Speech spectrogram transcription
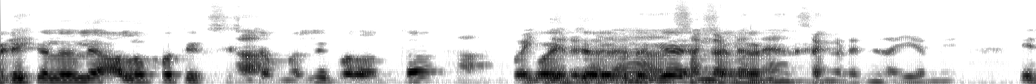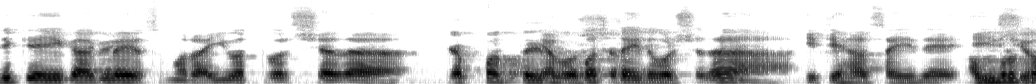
ಮೆಡಿಕಲ್ ಅಲ್ಲಿ ಆಲೋಪತಿಕ್ ಸಿಸ್ಟಮ್ ಅಲ್ಲಿ ಬರುವಂತ ವೈದ್ಯರ ವೈದ್ಯರುಗಳ ವೈದ್ಯರುಗಳಿಗೆ ಸಂಘಟನೆ ಸಂಘಟನೆ. ಸಂಘಟನೆ ಐ ಎಂ ಎ ಇದಕ್ಕೆ ಈಗಾಗಲೇ ಸುಮಾರು ಐವತ್ತು ವರ್ಷದ ಎಪ್ಪತ್ತೈದು ವರ್ಷ. ಎಪ್ಪತ್ತೈದು ವರ್ಷದ ಇತಿಹಾಸ ಇದೆ. ಅಮೃತ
